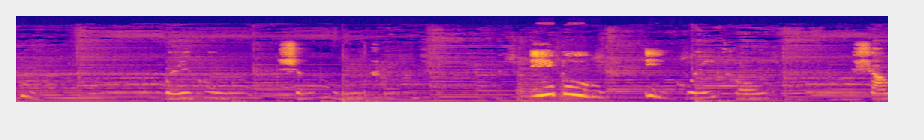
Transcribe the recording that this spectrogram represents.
顾，回顾神无主；一步，一回头，伤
